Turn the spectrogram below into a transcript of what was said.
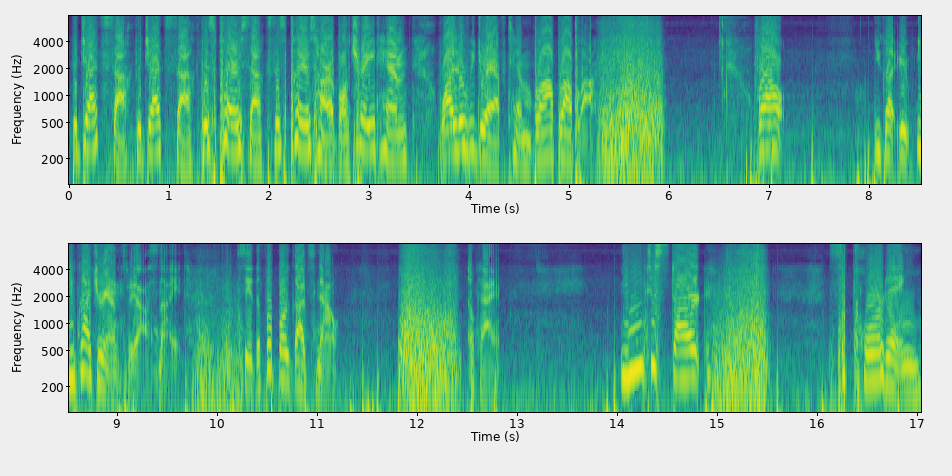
the Jets suck, the Jets suck, this player sucks, this player's horrible, trade him, why did we draft him, blah blah blah. Well, you got your you got your answer last night. See, the football gods know. You need to start supporting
